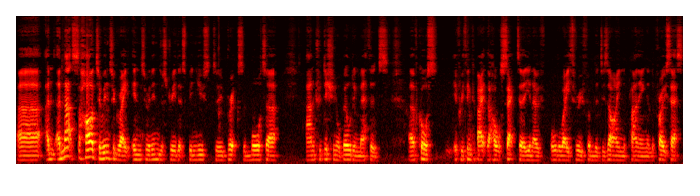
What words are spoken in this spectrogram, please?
uh, and and that's hard to integrate into an industry that's been used to bricks and mortar and traditional building methods. Of course, if we think about the whole sector, you know, all the way through from the design, the planning, and the process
